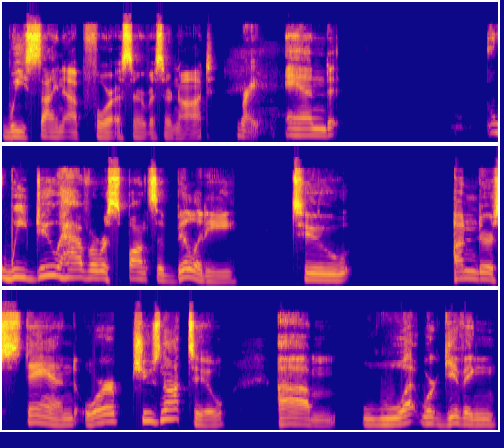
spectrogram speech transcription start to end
we sign up for a service or not right and we do have a responsibility to understand or choose not to um, what we're giving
